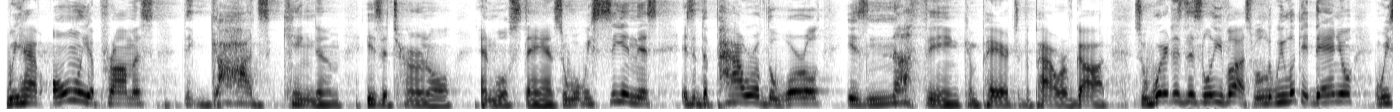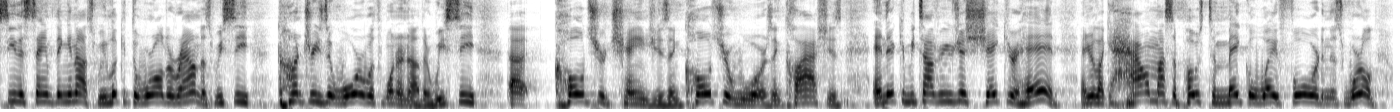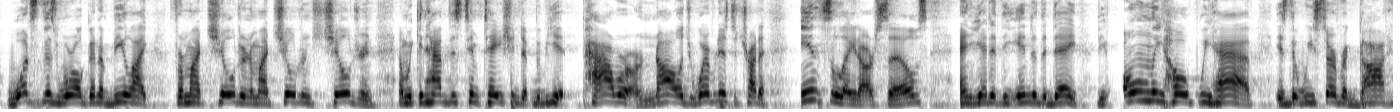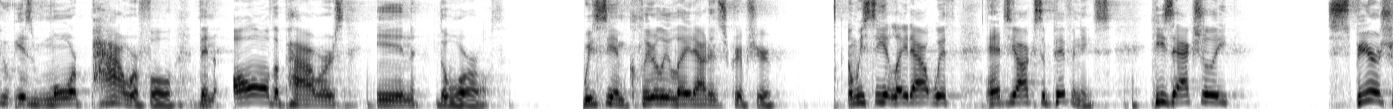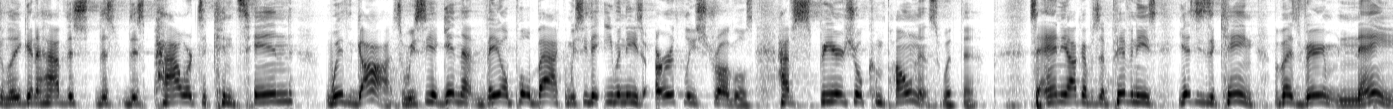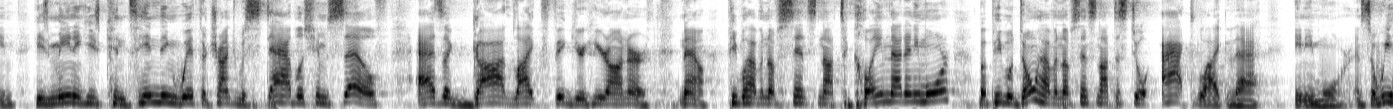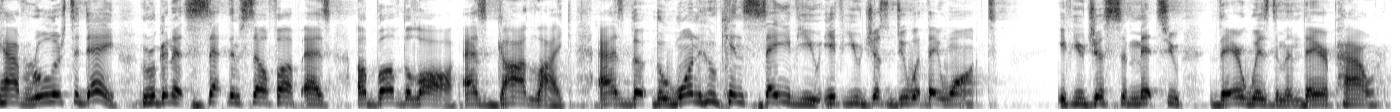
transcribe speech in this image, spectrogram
We have only a promise that God's kingdom is eternal and will stand. So, what we see in this is that the power of the world is nothing compared to the power of God. So, where does this leave us? Well, we look at Daniel and we see the same thing in us. We look at the world around us. We see countries at war with one another. We see uh, culture changes and culture wars and clashes. And there can be times where you just shake your head and you're like, how am I supposed to make a way forward in this world? What's this world going to be like for my children and my children's children? And we can have this temptation to be it power or knowledge, whatever it is, to try to insulate ourselves. And yet, at the end of the day, the only hope we have is that we serve a God who is more powerful than all the powers in the world. We see him clearly laid out in Scripture, and we see it laid out with Antiochus Epiphanes. He's actually spiritually going to have this, this, this power to contend with God. So we see again that veil pulled back, and we see that even these earthly struggles have spiritual components with them. So Antiochus Epiphanes, yes, he's a king, but by his very name, he's meaning he's contending with or trying to establish himself as a godlike figure here on earth. Now, people have enough sense not to claim that anymore, but people don't have enough sense not to still act like that anymore. And so we have rulers today who are going to set themselves up as above the law, as godlike, as the, the one who can save you if you just do what they want if you just submit to their wisdom and their power.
